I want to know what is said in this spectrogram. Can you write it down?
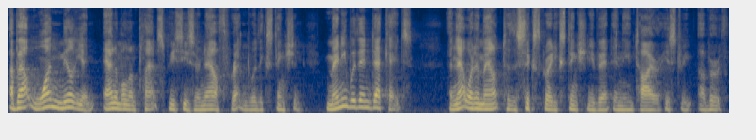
About 1 million animal and plant species are now threatened with extinction, many within decades and that would amount to the sixth great extinction event in the entire history of Earth.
